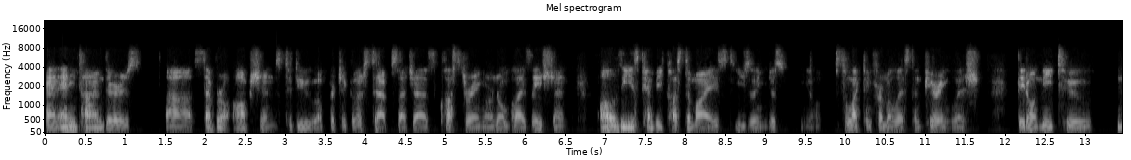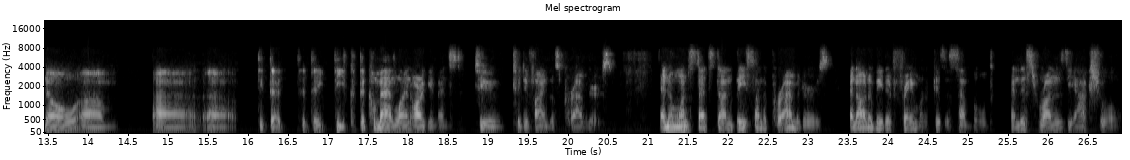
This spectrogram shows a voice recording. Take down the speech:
And anytime there's uh, several options to do a particular step, such as clustering or normalization. All of these can be customized using just you know selecting from a list in pure English. They don't need to know um, uh, uh, the, the, the, the, the command line arguments to, to define those parameters. And then once that's done, based on the parameters, an automated framework is assembled, and this runs the actual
